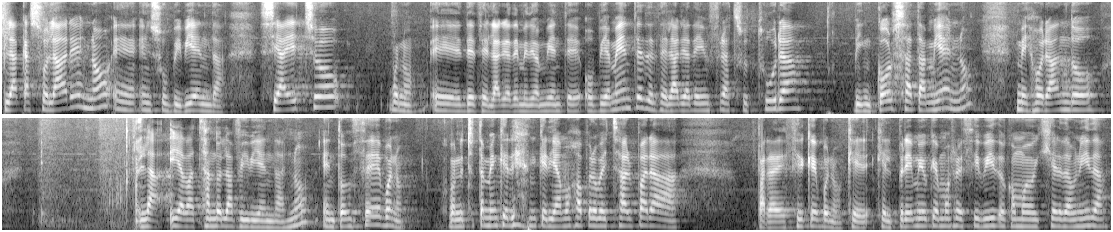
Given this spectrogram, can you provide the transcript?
placas solares ¿no? en, sus viviendas. Se ha hecho bueno, eh, desde el área de medio ambiente, obviamente, desde el área de infraestructura, Vincorsa también, ¿no? mejorando y adaptando las viviendas. ¿no? Entonces, bueno, con esto también queríamos aprovechar para para decir que, bueno, que, el premio que hemos recibido como Izquierda Unida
